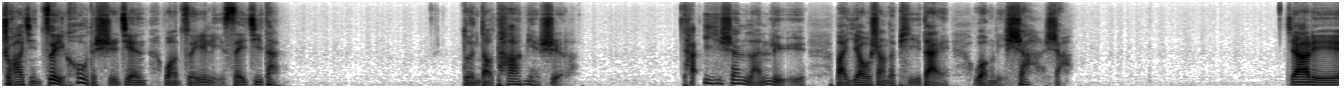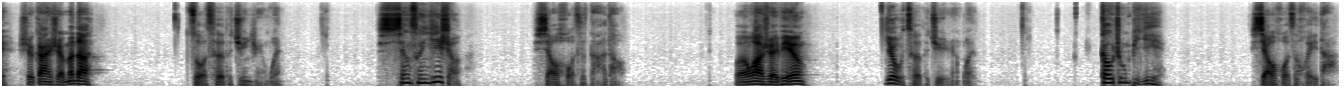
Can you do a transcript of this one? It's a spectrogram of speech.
抓紧最后的时间往嘴里塞鸡蛋。轮到他面试了。他衣衫褴褛，把腰上的皮带往里煞了煞。家里是干什么的？左侧的军人问。乡村医生，小伙子答道。文化水平？右侧的军人问。高中毕业，小伙子回答。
